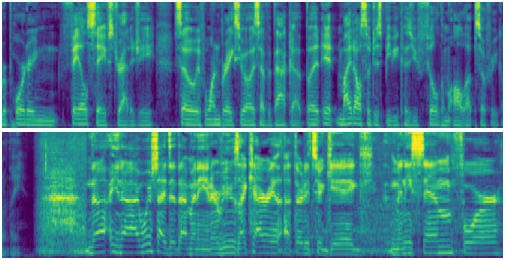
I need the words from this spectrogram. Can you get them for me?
reporting fail safe strategy. So if one breaks, you always have a backup, but it might also just be because you fill them all up so frequently. No, you know, I wish I did that many interviews. I carry a 32 gig mini SIM for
